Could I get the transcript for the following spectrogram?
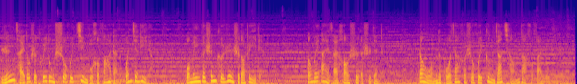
人才都是推动社会进步和发展的关键力量。我们应该深刻认识到这一点，成为爱才好事的实践者，让我们的国家和社会更加强大和繁荣。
